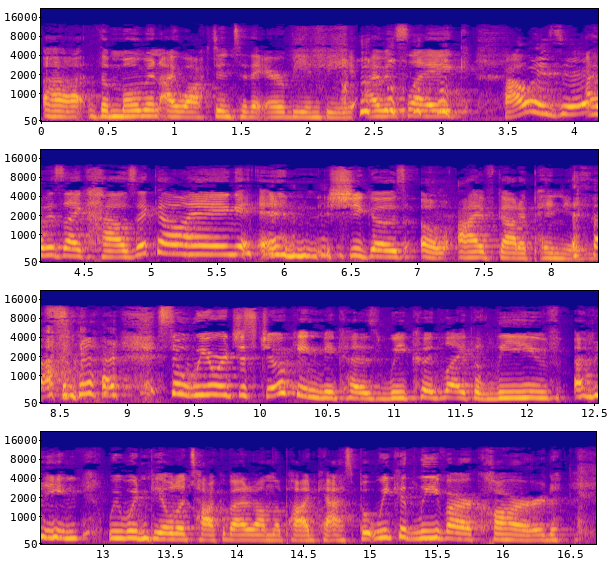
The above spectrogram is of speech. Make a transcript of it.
uh, the moment I walked into the Airbnb, I was like, How is it? I was like, "How's it going?" And she goes, "Oh, I've got opinions." so we were just joking because we could like leave. I mean, we wouldn't be able to talk about it on the podcast, but we could leave our card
